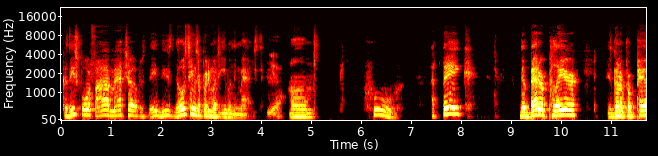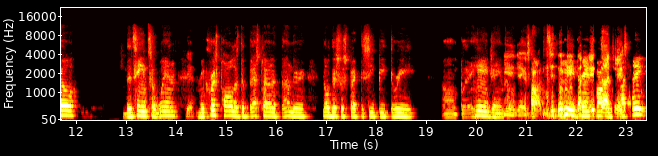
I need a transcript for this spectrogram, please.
Because these four or five matchups, they these those teams are pretty much evenly matched. Yeah. Um. Who? I think the better player is gonna propel the team to win. Yeah. I mean, Chris Paul is the best player on the Thunder. No disrespect to CP3, um, but he ain't James. He ain't James Harden. he ain't James Harden. I think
